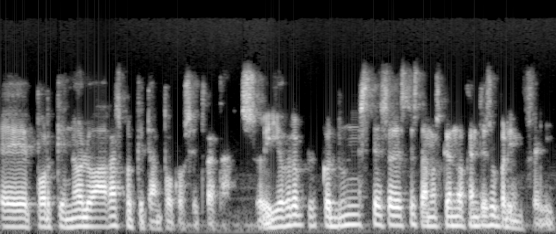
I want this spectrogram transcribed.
eh, porque no lo hagas, porque tampoco se trata de eso. Y yo creo que con un exceso de esto estamos creando gente súper infeliz.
